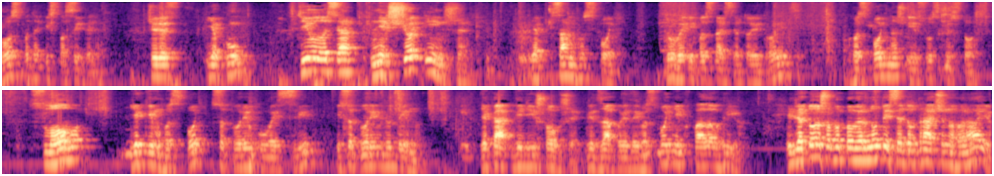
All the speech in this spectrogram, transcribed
Господа і Спасителя, через яку втілилося не що інше, як сам Господь, друга іпостась Святої Троїці, Господь наш Ісус Христос. Слово, яким Господь сотворив увесь світ і сотворив людину, яка, відійшовши від заповідей Господніх, впала в гріх. І для того, щоб повернутися до втраченого раю,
